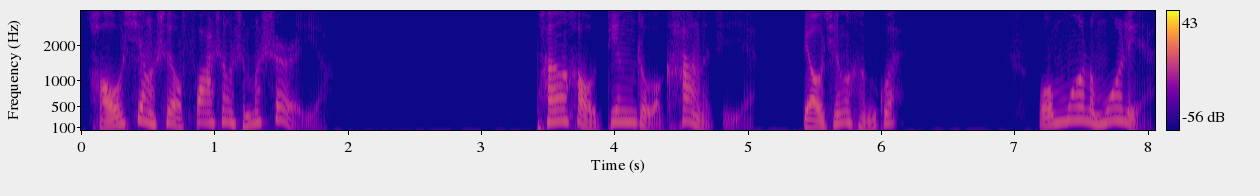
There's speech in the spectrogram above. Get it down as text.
好像是要发生什么事儿一样。潘浩盯着我看了几眼，表情很怪。我摸了摸脸，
